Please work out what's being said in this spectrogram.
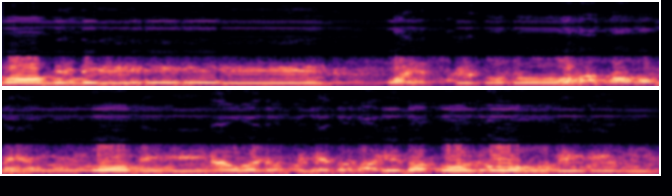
مؤمنين. ويسفي صدور قوم مؤمنين ويذهب غيظ قلوبهم.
